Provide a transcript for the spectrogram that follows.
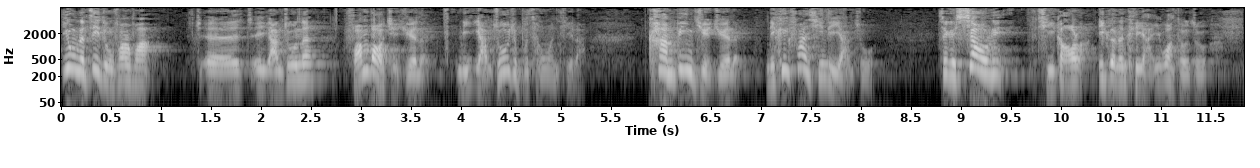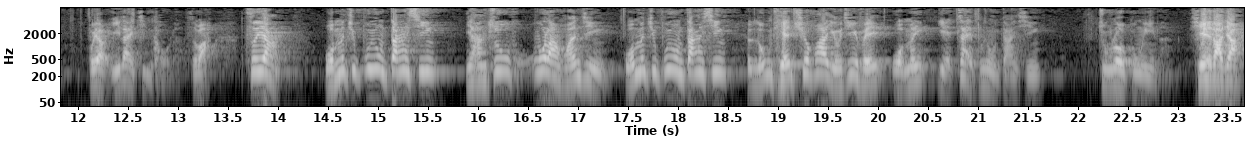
用了这种方法，呃，养猪呢，环保解决了，你养猪就不成问题了，看病解决了。你可以放心的养猪，这个效率提高了，一个人可以养一万头猪，不要依赖进口了，是吧？这样我们就不用担心养猪污染环境，我们就不用担心农田缺乏有机肥，我们也再不用担心猪肉供应了。谢谢大家。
